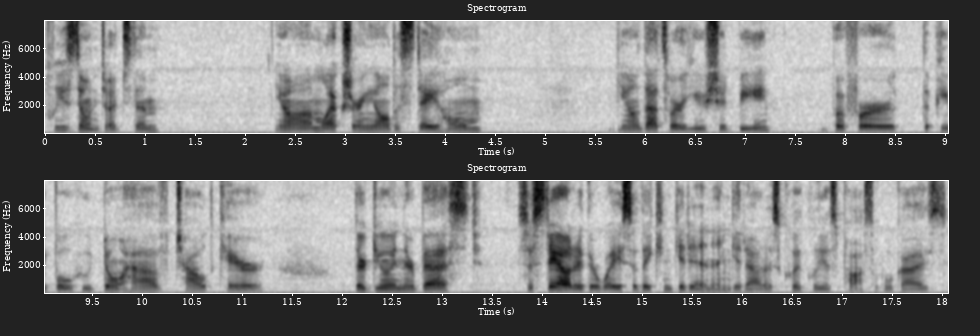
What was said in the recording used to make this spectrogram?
please don't judge them. You know, I'm lecturing y'all to stay home. You know, that's where you should be. But for the people who don't have child care, they're doing their best. So stay out of their way so they can get in and get out as quickly as possible, guys.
